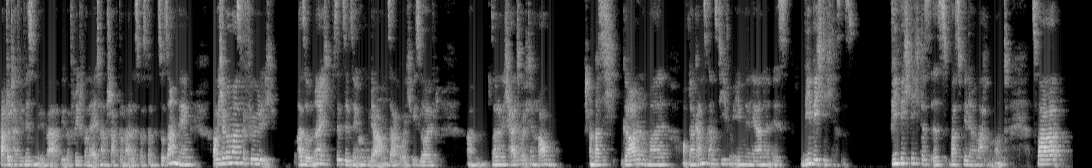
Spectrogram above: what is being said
habe total viel Wissen über, über friedvolle Elternschaft und alles, was damit zusammenhängt. Aber ich habe immer das Gefühl, ich, also ne, ich sitze jetzt irgendwie da und sage euch, wie es läuft, ähm, sondern ich halte euch den Raum. Und was ich gerade nochmal auf einer ganz, ganz tiefen Ebene lerne, ist, wie wichtig das ist. Wie wichtig das ist, was wir da machen. Und zwar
